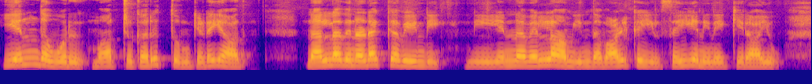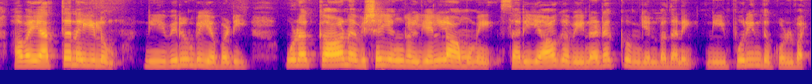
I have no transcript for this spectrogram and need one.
எந்த ஒரு மாற்று கருத்தும் கிடையாது. நல்லது நடக்க வேண்டி நீ என்னவெல்லாம் இந்த வாழ்க்கையில் செய்ய நினைக்கிறாயோ அவை அத்தனையிலும் நீ விரும்பியபடி உனக்கான விஷயங்கள் எல்லாமுமே சரியாகவே நடக்கும் என்பதனை நீ புரிந்து கொள்வாய்.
